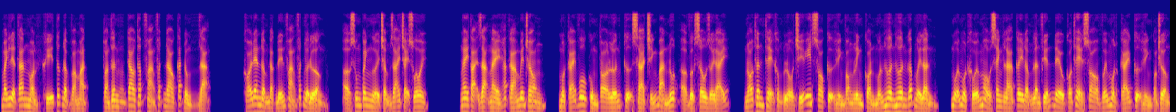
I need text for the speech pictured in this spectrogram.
mạnh liệt tan mòn khí tức đập vào mặt, toàn thân cao thấp phảng phất đao cắt đồng dạng. Khói đen đậm đặc đến phảng phất ngựa đường, ở xung quanh người chậm rãi chảy xuôi. Ngay tại dạng này hắc cám bên trong, một cái vô cùng to lớn cự xà chính bản nút ở vực sâu dưới đáy, nó thân thể khổng lồ chí ít so cự hình vong linh còn muốn hơn hơn gấp mười lần, mỗi một khối màu xanh lá cây đậm lân phiến đều có thể so với một cái cự hình quảng trường.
